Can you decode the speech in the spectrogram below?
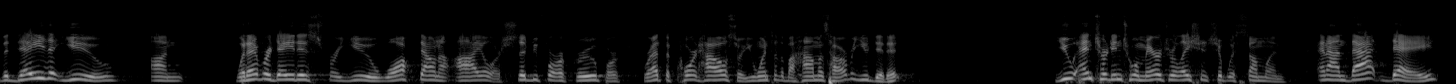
The day that you on whatever day it is for you, walked down an aisle or stood before a group or were at the courthouse or you went to the Bahamas, however you did it, you entered into a marriage relationship with someone. And on that day,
